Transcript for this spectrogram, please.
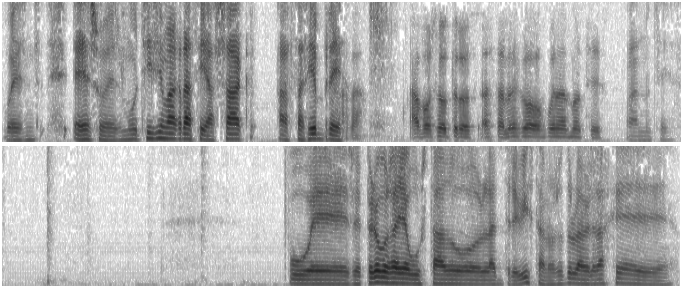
Pues eso es. Muchísimas gracias, Sac. Hasta siempre. Nada. A vosotros, hasta luego, buenas noches. Buenas noches. Pues espero que os haya gustado la entrevista. Nosotros la verdad es que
